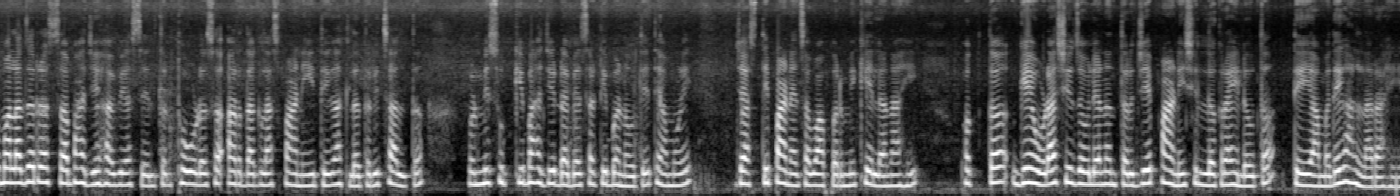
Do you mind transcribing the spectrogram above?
तुम्हाला जर रस्सा भाजी हवी असेल तर थोडंसं अर्धा ग्लास पाणी इथे घातलं तरी चालतं. पण मी सुक्की भाजी डब्यासाठी बनवते त्यामुळे जास्ती पाण्याचा वापर मी केला नाही. फक्त घेवडा शिजवल्यानंतर जे पाणी शिल्लक राहिलं होतं ते यामध्ये घालणार आहे.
